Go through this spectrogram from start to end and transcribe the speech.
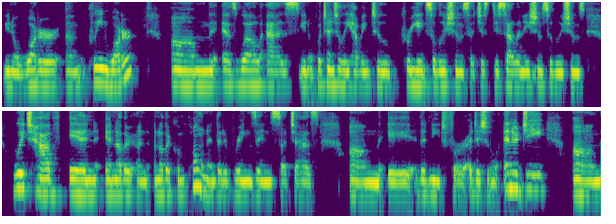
you know, water, um, clean water, um, as well as, you know, potentially having to create solutions such as desalination solutions, which have in another an, another component that it brings in, such as um, a, the need for additional energy, um,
